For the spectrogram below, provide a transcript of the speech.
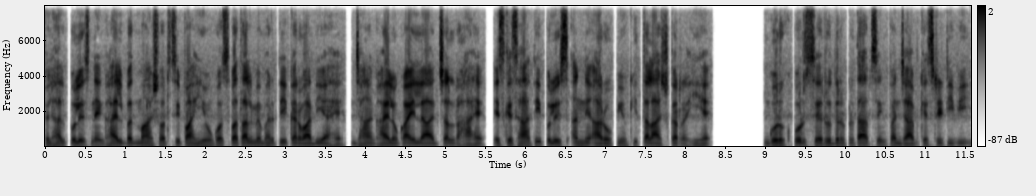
फ़िलहाल पुलिस ने घायल बदमाश और सिपाहियों को अस्पताल में भर्ती करवा दिया है, जहाँ घायलों का इलाज चल रहा है। इसके साथ ही पुलिस अन्य आरोपियों की तलाश कर रही है। गोरखपुर से रुद्र प्रताप सिंह, पंजाब के सी टीवी।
